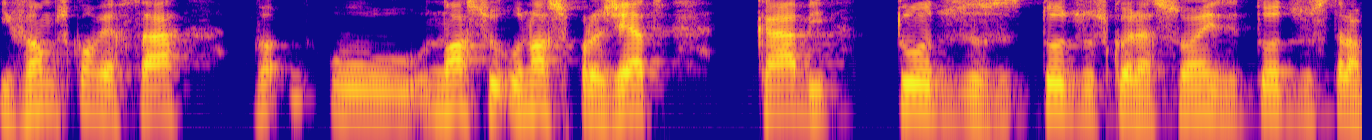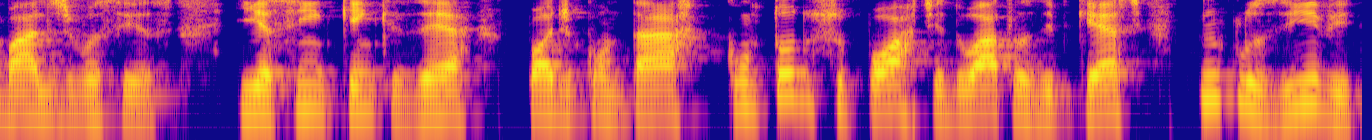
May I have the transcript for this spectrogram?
e vamos conversar. O nosso, o nosso projeto cabe todos os, todos os corações e todos os trabalhos de vocês. E assim, quem quiser pode contar com todo o suporte do Atlas Deepcast, inclusive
